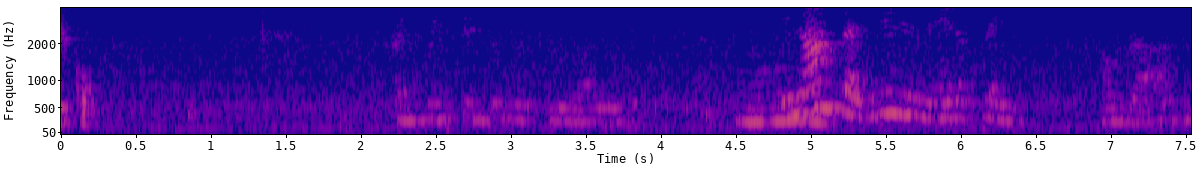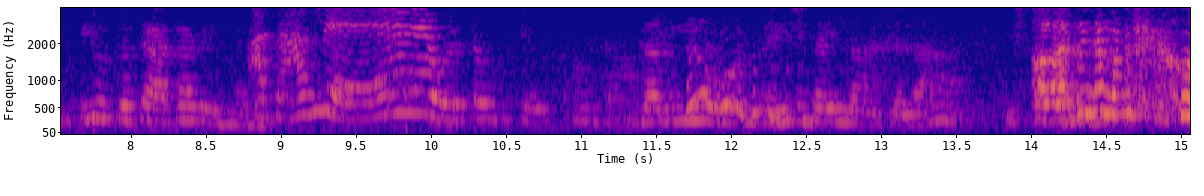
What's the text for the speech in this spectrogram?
ತಂದಿದ್ದೆ. ಅದ್ ಬಿಟ್ಟಿದ್ದು ಗೊತ್ತು ನನಗೆ. ನಾನು ತಂದಿದ್ದೀನಿ aeroplane. ಹೌದಾ? ಇವ್ರ ಜೊತೆ ಆಟ ಆಡು ಅದಾಗ್ಲೇ ಅಂದ್ರೆ ಇಷ್ಟ ಇಲ್ಲ ಅಂತೆಲ್ಲ. ಅದನ್ನೇ ಮುಟ್ಬೇಕು.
